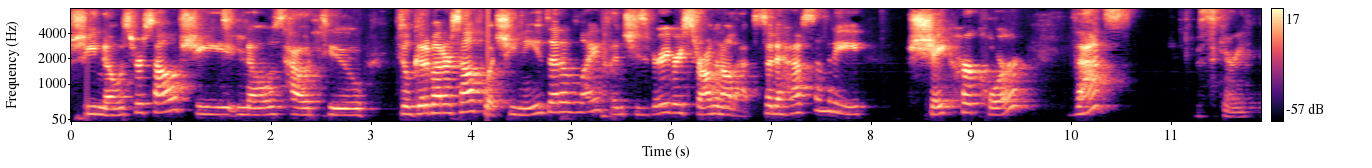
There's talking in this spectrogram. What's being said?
She knows herself. She knows how to feel good about herself, what she needs out of life, and she's very, very strong in all that. So to have somebody shake her core, that's was scary.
